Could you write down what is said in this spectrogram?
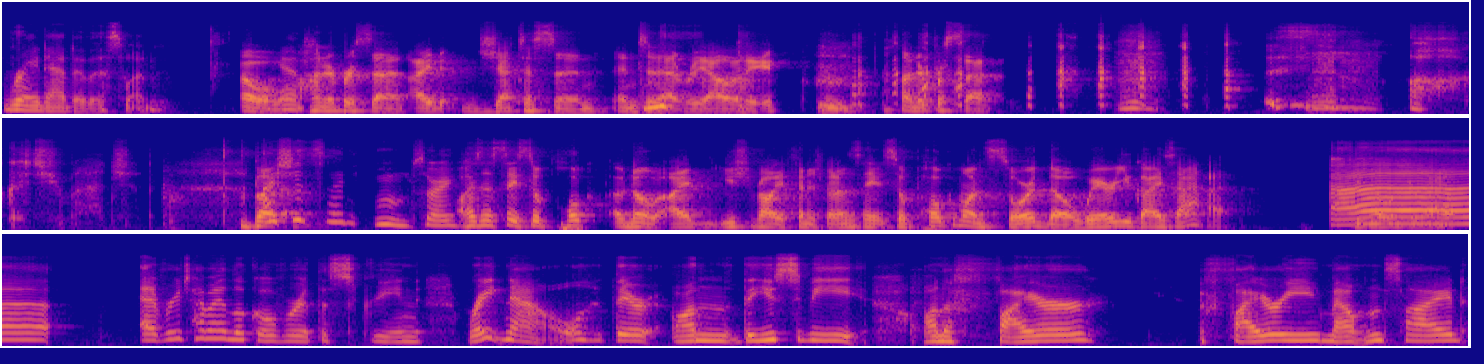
right out of this one Oh, Yep. 100%. I'd jettison into that reality. 100%. oh could you imagine But i should say mm, sorry I was gonna say, so poke. oh, No, I. You should probably finish. But I was gonna say, so Pokemon Sword though. Where are you guys at? you know uh every time i look over at the screen right now they're on they used to be on a fire fiery mountainside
